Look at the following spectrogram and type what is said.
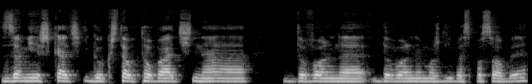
zamieszkać i go kształtować na dowolne, dowolne możliwe sposoby.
